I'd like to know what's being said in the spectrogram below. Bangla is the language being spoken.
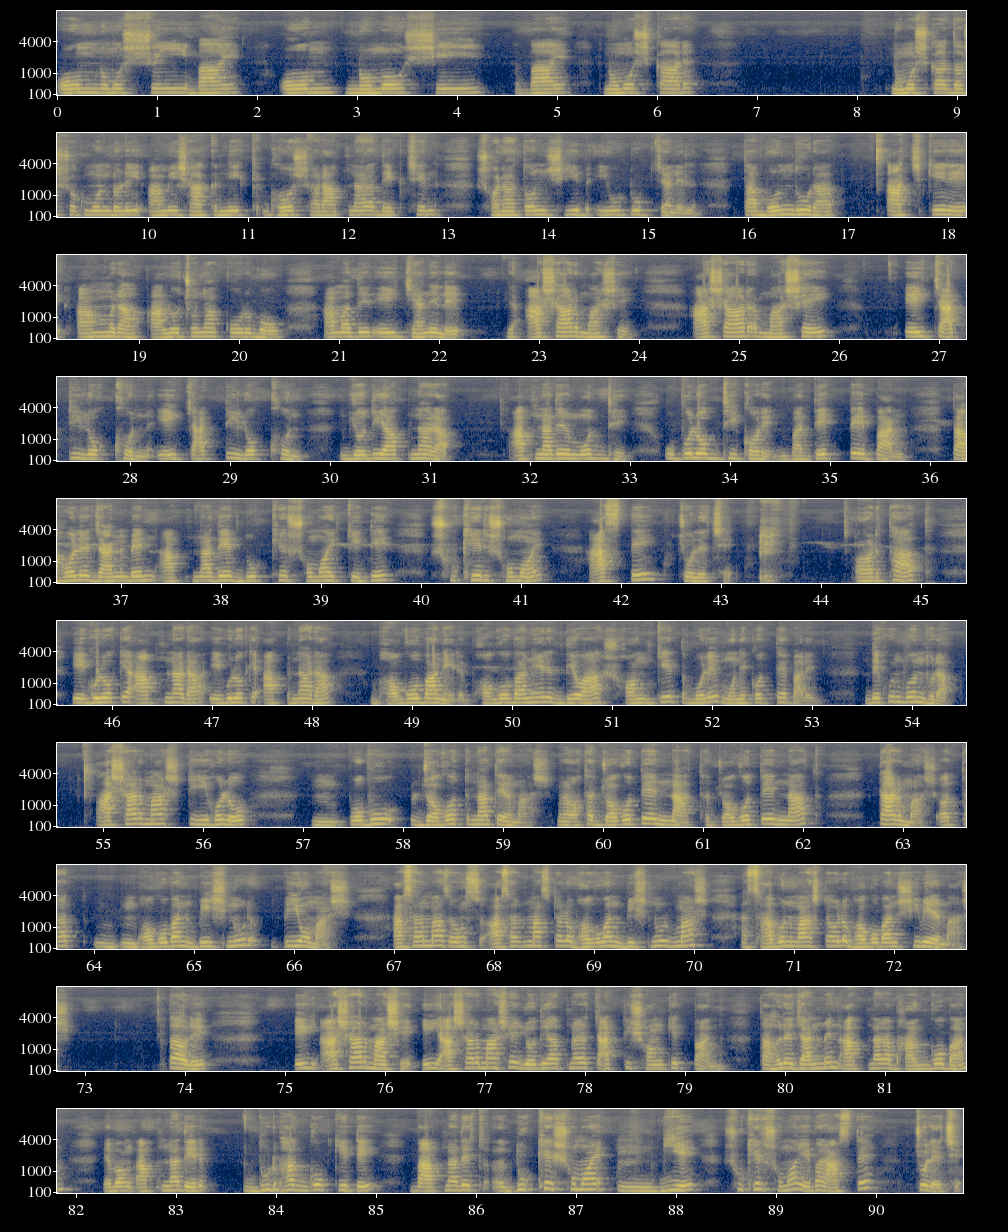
ওম নম শিবায় ওম নম শিবায় নমস্কার। নমস্কার দর্শক মণ্ডলী, আমি শাকনিক ঘোষ আর আপনারা দেখছেন সনাতন শিব ইউটিউব চ্যানেল। তা বন্ধুরা, আজকের আমরা আলোচনা করব আমাদের এই চ্যানেলে আষাঢ় মাসে আষাঢ় মাসে এই চারটি লক্ষণ, এই চারটি লক্ষণ যদি আপনারা আপনাদের মধ্যে উপলব্ধি করেন বা দেখতে পান, তাহলে জানবেন আপনাদের দুঃখের সময় কেটে সুখের সময় আসতে চলেছে। অর্থাৎ এগুলোকে আপনারা এগুলোকে আপনারা ভগবানের ভগবানের দেওয়া সংকেত বলে মনে করতে পারেন। দেখুন বন্ধুরা, আষাঢ় মাসটি হলো প্রভু জগন্নাথের মাস মানে অর্থাৎ জগতের নাথ জগতের নাথ তার মাস, অর্থাৎ ভগবান বিষ্ণুর প্রিয় মাস। আষাঢ় মাস এবং আষাঢ় মাসটা হলো ভগবান বিষ্ণুর মাস, আর শ্রাবণ মাসটা হলো ভগবান শিবের মাস। তাহলে এই আষাঢ় মাসে, এই আষাঢ় মাসে যদি আপনারা চারটি সংকেত পান, তাহলে জানবেন আপনারা ভাগ্যবান এবং আপনাদের দুর্ভাগ্য কেটে বা আপনাদের দুঃখের সময় গিয়ে সুখের সময় এবার আসতে চলেছে।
